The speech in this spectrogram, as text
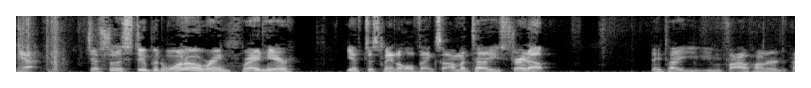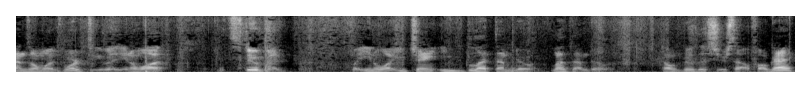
yeah. Just for the stupid one O-ring right here, you have to spin the whole thing. So I'm to tell you straight up, they tell you even 500, depends on what it's worth to you, but you know what? It's stupid. But you know what? You change. You let them do it. Let them do it. Don't do this yourself, okay?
